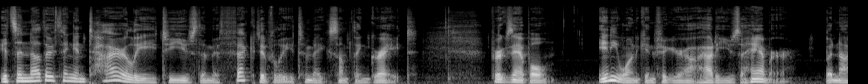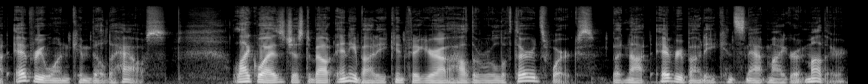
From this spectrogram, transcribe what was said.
it's another thing entirely to use them effectively to make something great. For example, anyone can figure out how to use a hammer, but not everyone can build a house. Likewise, just about anybody can figure out how the rule of thirds works, but not everybody can snap migrant mother.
